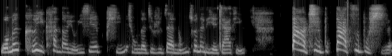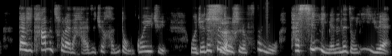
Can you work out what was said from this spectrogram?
我们可以看到有一些贫穷的，就是在农村的那些家庭，大字不大字不识，但是他们出来的孩子却很懂规矩。我觉得这就是父母他心里面的那种意愿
